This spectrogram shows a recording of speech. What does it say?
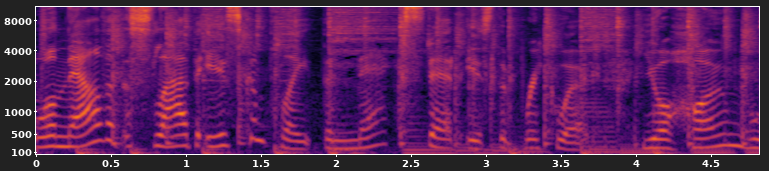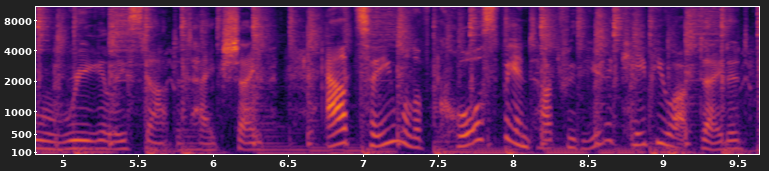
Well, now that the slab is complete, the next step is the brickwork. Your home will really start to take shape. Our team will, of course, be in touch with you to keep you updated,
